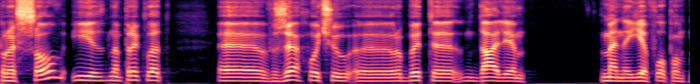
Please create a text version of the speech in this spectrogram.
пройшов і, наприклад, е, вже хочу робити далі. У мене є ФОПом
